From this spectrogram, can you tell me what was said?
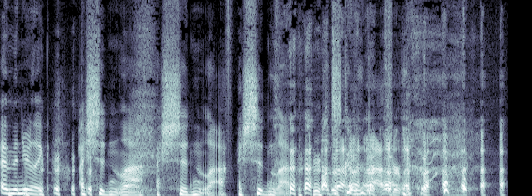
and then you're like, I shouldn't laugh. I shouldn't laugh. I shouldn't laugh. I'll just go to the bathroom.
